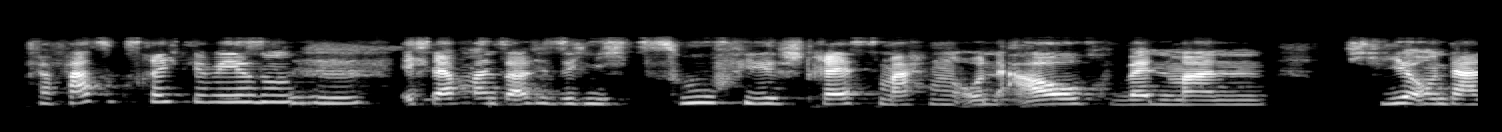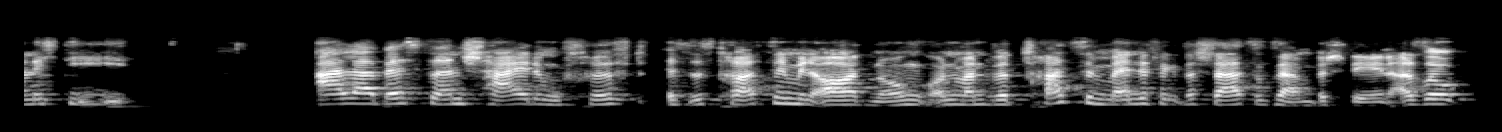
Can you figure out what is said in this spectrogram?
Verfassungsrecht gewesen. Mhm. Ich glaube, man sollte sich nicht zu viel Stress machen und auch wenn man hier und da nicht die allerbeste Entscheidung trifft, es ist trotzdem in Ordnung und man wird trotzdem im Endeffekt das Staatsexamen bestehen. Also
